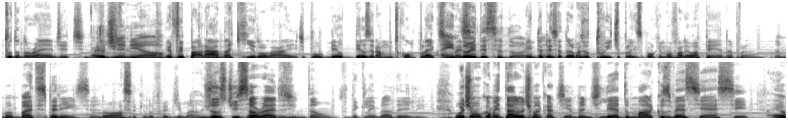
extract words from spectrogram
tudo no Reddit. Aí eu, Genial. eu fui parar naquilo lá e tipo, meu Deus, era muito complexo. É endoidecedor. é endurecedor, mas o Twitch Plays Pokémon valeu a pena. Pra... né? Uma baita experiência. Nossa, aquilo foi demais. Justiça ao Reddit, então. Você tem que lembrar dele. Último comentário, última cartinha pra gente ler é do Marcos VSS. É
